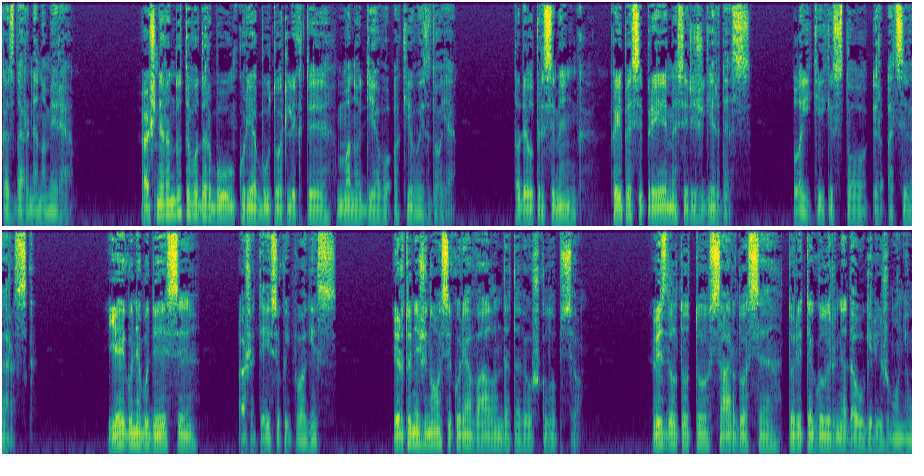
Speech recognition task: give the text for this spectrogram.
kas dar nenumirė. Aš nerandu tavo darbų, kurie būtų atlikti mano Dievo akivaizdoje. Todėl prisimink, kaip esi prieėmęs ir išgirdęs, laikykis to ir atsiversk. Jeigu nebudėsi, aš ateisiu kaip vagis, ir tu nežinosi, kurią valandą tave užklupsiu. Vis dėlto tu sarduose turi tegul ir nedaugelį žmonių,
